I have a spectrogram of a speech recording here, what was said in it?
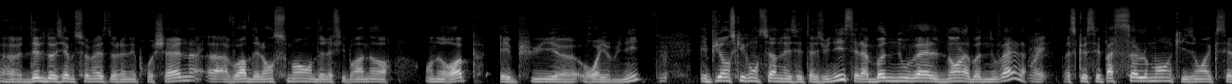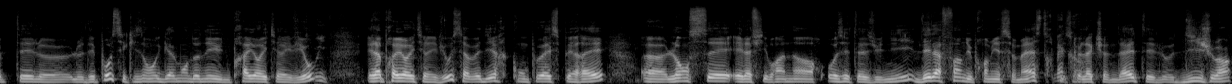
euh, dès le deuxième semestre de l'année prochaine, avoir des lancements de la fibre nord en Europe et puis au Royaume-Uni. Et puis en ce qui concerne les États-Unis, c'est la bonne nouvelle dans la bonne nouvelle, parce que ce n'est pas seulement qu'ils ont accepté le, dépôt, c'est qu'ils ont également donné une priority review. Et la priority review, ça veut dire qu'on peut espérer euh, lancer et la Fibra Nord aux États-Unis dès la fin du premier semestre, puisque l'action date est le 10 juin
